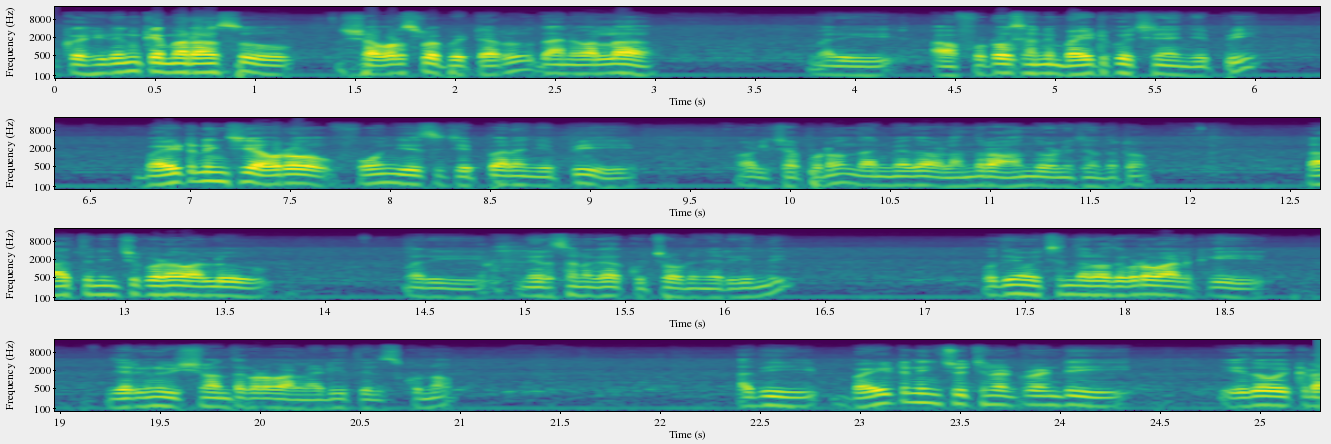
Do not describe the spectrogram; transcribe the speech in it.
ఒక హిడెన్ కెమెరాస్ షవర్స్లో పెట్టారు. దానివల్ల మరి ఆ ఫొటోస్ అన్నీ బయటకు వచ్చినాయని చెప్పి బయట నుంచి ఎవరో ఫోన్ చేసి చెప్పారని చెప్పి వాళ్ళు చెప్పడం దాని మీద వాళ్ళందరూ ఆందోళన చెందడం రాత్రి నుంచి కూడా వాళ్ళు మరి నిరసనగా కూర్చోవడం జరిగింది. ఉదయం వచ్చిన తర్వాత కూడా వాళ్ళకి జరిగిన విషయం అంతా కూడా వాళ్ళని అడిగి తెలుసుకున్నాం. అది బయట నుంచి వచ్చినటువంటి ఏదో ఇక్కడ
